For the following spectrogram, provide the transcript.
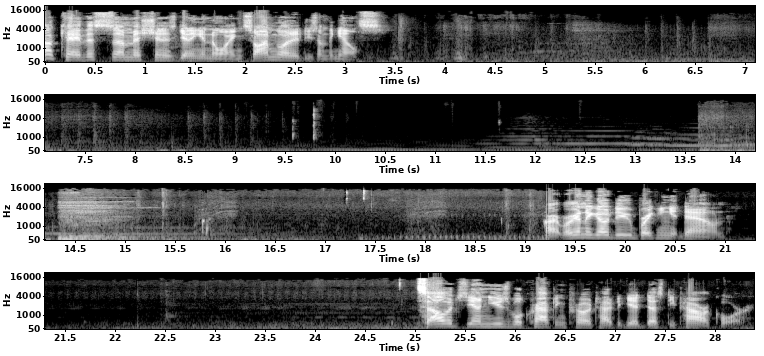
Okay, this uh, mission is getting annoying, so I'm going to do something else. Alright, we're gonna go do breaking it down. Salvage the unusable crafting prototype to get a dusty power core.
